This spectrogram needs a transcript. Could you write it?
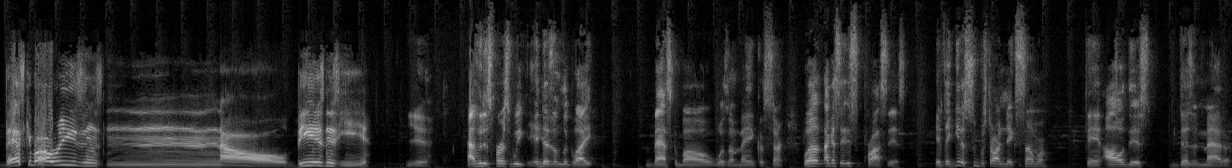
Basketball reasons? Mm, no. Business? Yeah. Yeah. After this first week, it doesn't look like basketball was a main concern. Well, like I said, it's a process. If they get a superstar next summer, then all this doesn't matter.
